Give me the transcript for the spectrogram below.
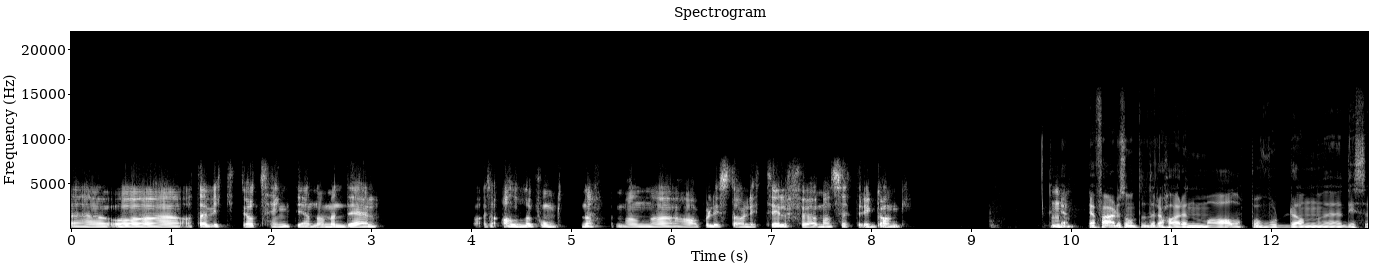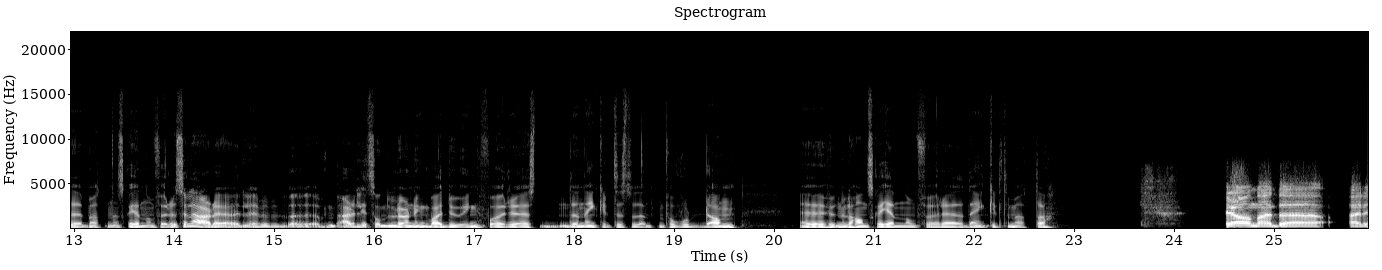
Eh, og at det er viktig å ha tenkt gjennom en del altså alle punktene man uh, har på lista og litt til, før man setter i gang. Mm. Ja, for Er det sånn at dere har en mal på hvordan eh, disse møtene skal gjennomføres, eller er det, eh, er det litt sånn learning by doing for den enkelte studenten for hvordan hun eller han skal gjennomføre det enkelte møtet? Ja, nei, det er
